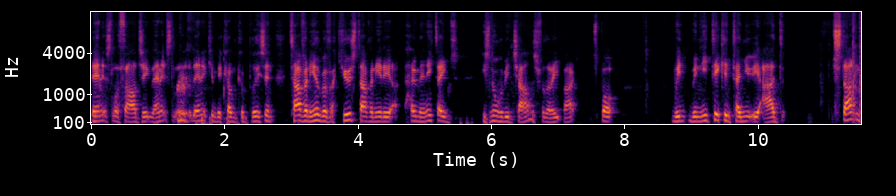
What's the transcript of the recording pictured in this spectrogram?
Then it's lethargic. Then it's then it can become complacent. Tavernier, we've accused Tavernier how many times he's not been challenged for the right back spot. We we need to continue to add starting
